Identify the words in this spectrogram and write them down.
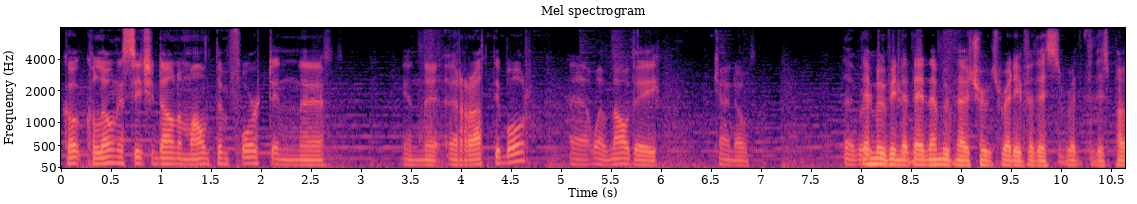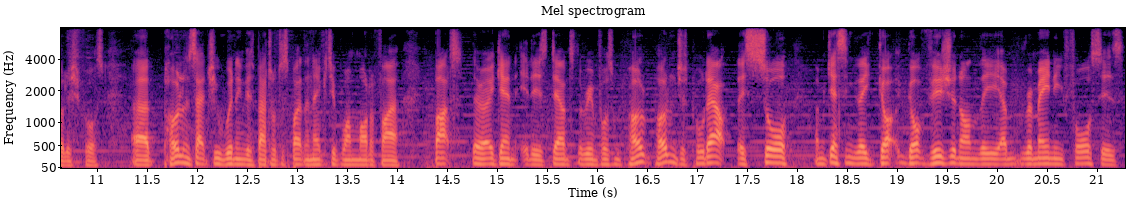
Co- Cologne is sieging down a mountain fort in uh, in uh, Ratibor. Uh, well, now they kind of They're moving. They're, they're moving those troops ready for this for this Polish force. Uh, Poland's actually winning this battle despite the negative one modifier, but there again, it is down to the reinforcement. Pol- Poland just pulled out. They saw. I'm guessing they got got vision on the um, remaining forces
